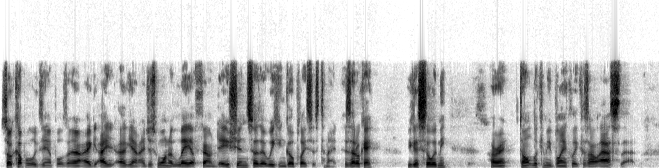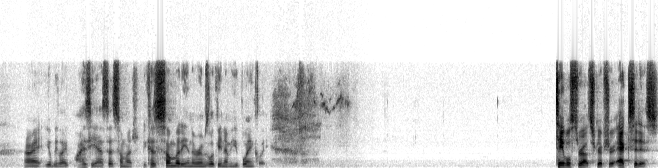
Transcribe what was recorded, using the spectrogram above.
So a couple examples. Uh, I, I, again, I just want to lay a foundation so that we can go places tonight. Is that okay? You guys still with me? Yes. All right. Don't look at me blankly because I'll ask that. All right. You'll be like, why does he ask that so much? Because somebody in the room is looking at me blankly. Tables throughout Scripture. Exodus.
